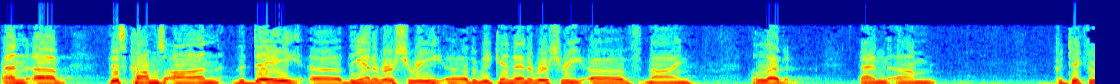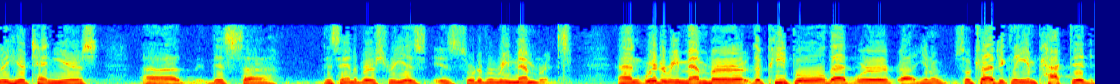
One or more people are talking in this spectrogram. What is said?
And um, this comes on the day, uh, the anniversary, uh, the weekend anniversary of 9-11. And um, particularly here 10 years, uh, this uh, this anniversary is, is sort of a remembrance. And we're to remember the people that were, uh, you know, so tragically impacted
